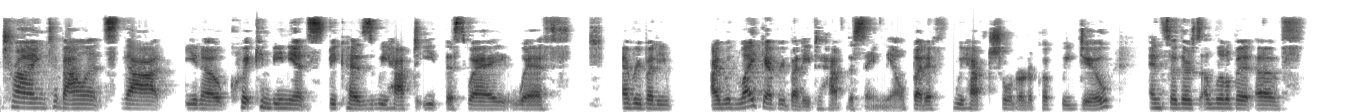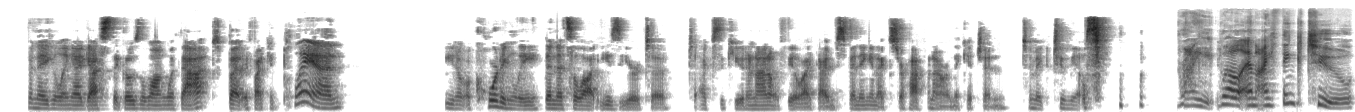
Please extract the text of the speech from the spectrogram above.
trying to balance that you know, quick convenience because we have to eat this way with everybody. I would like everybody to have the same meal, but if we have to short order cook, we do. And so there's a little bit of finagling, I guess, that goes along with that. But if I could plan, you know, accordingly, then it's a lot easier to to execute. And I don't feel like I'm spending an extra half an hour in the kitchen to make two meals. Right. Well, and I think too,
